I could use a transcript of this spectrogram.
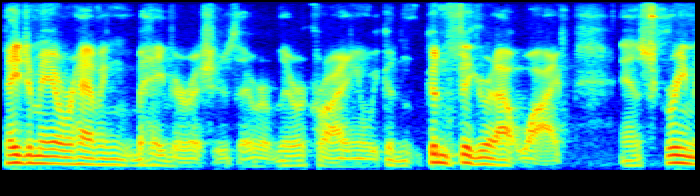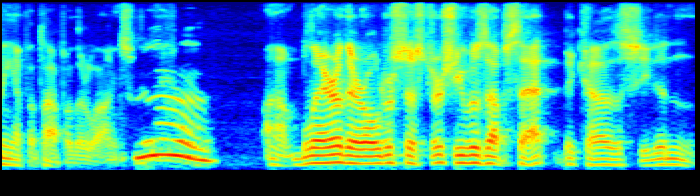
Paige and Mia were having behavior issues. They were they were crying, and we couldn't couldn't figure it out why, and screaming at the top of their lungs. Mm. Um, Blair, their older sister, she was upset because she didn't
